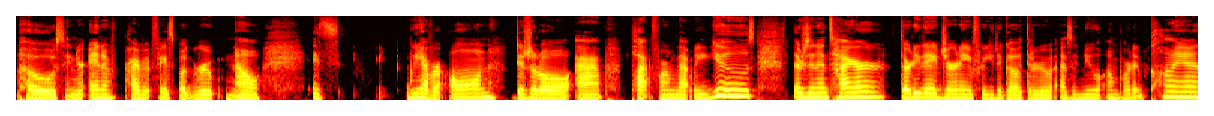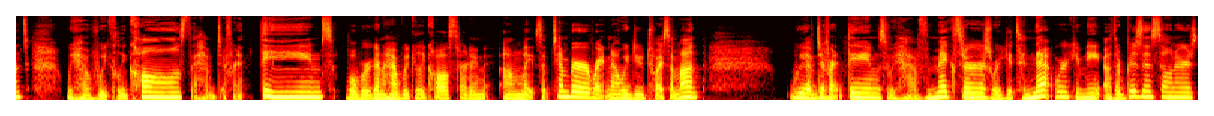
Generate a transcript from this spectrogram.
posts and you're in a private Facebook group. No, it's we have our own digital app platform that we use. There's an entire 30 day journey for you to go through as a new onboarded client. We have weekly calls that have different themes. Well, we're going to have weekly calls starting um, late September. Right now, we do twice a month. We have different themes. We have mixers where you get to network and meet other business owners.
